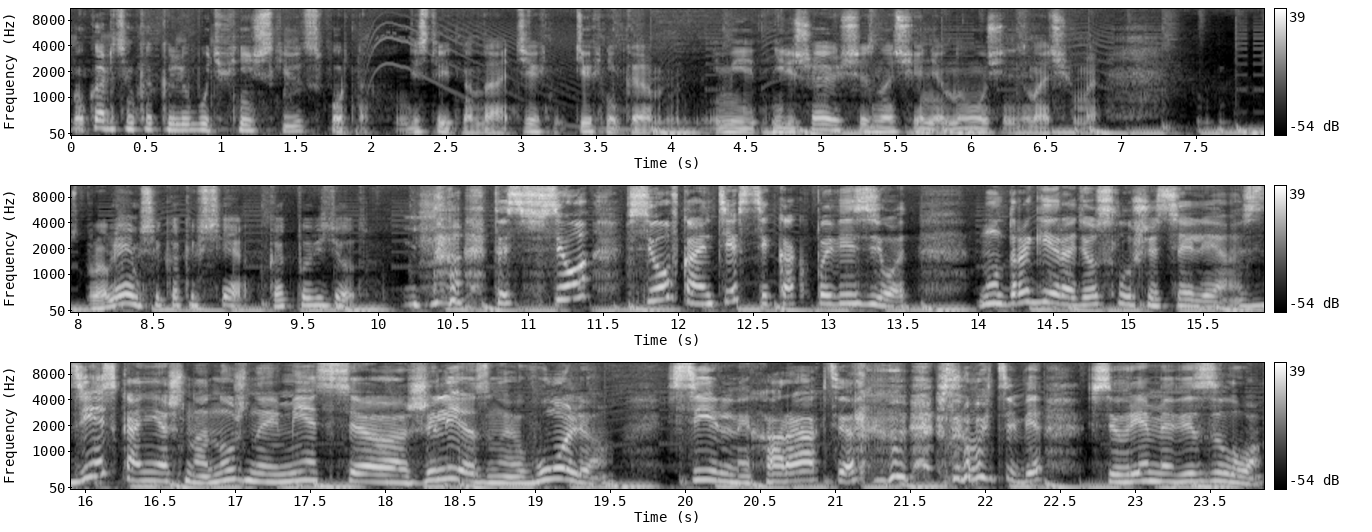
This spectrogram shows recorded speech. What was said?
Ну, картинг, как и любой технический вид спорта. Действительно, да, тех- техника имеет не решающее значение, но очень значимое. Справляемся, как и все, как повезет. То есть все, все в контексте как повезет. Ну, дорогие радиослушатели, здесь, конечно, нужно иметь э, железную волю, сильный характер, чтобы тебе все время везло.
